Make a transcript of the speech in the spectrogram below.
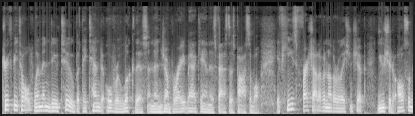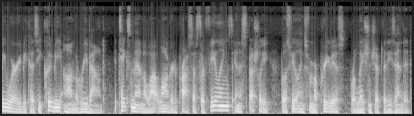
Truth be told, women do too, but they tend to overlook this and then jump right back in as fast as possible. If he's fresh out of another relationship, you should also be wary because he could be on the rebound. It takes men a lot longer to process their feelings, and especially those feelings from a previous relationship that he's ended.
